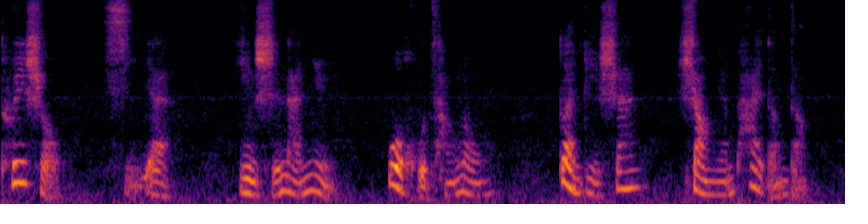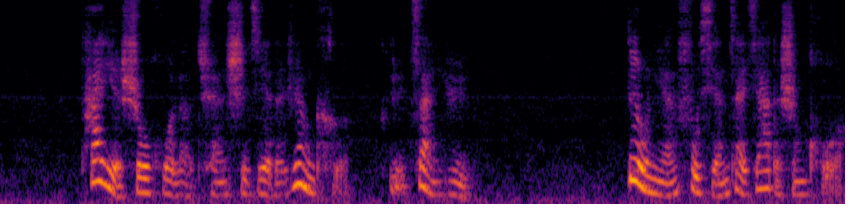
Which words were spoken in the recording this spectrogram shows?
推手》《喜宴》《饮食男女》《卧虎藏龙》《断臂山》《少年派》等等。他也收获了全世界的认可与赞誉。六年赋闲在家的生活，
